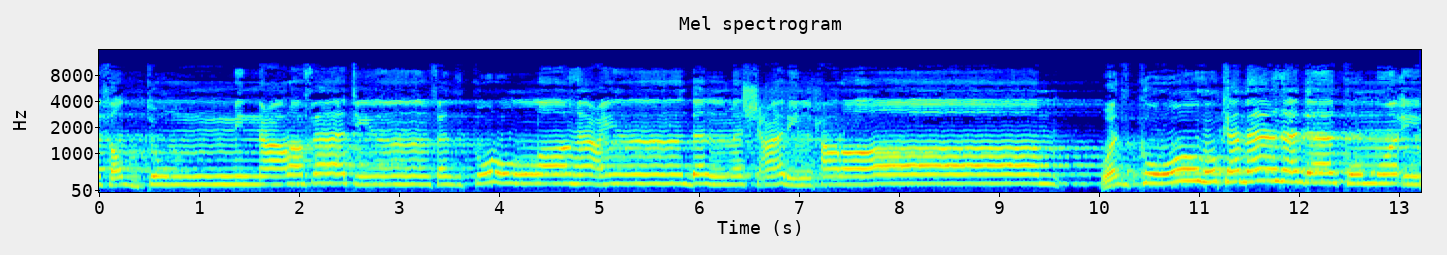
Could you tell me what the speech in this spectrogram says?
أفضتم من عرفات فاذكروا الله عند المشعر الحرام واذكروه كما هداكم وإن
